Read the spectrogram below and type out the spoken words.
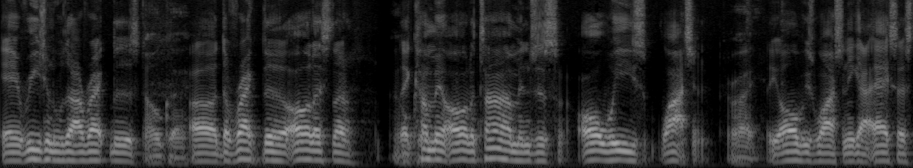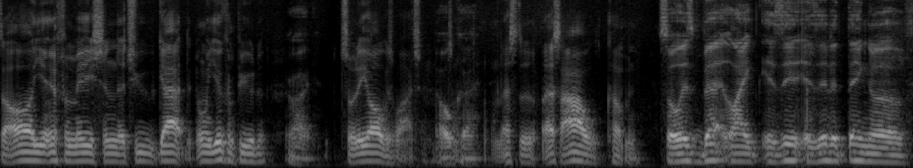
and regional directors, Okay. uh, director, all that stuff. They come in all the time and just always watching. Right. They always watching. They got access to all your information that you got on your computer, Right. So they always watching. Okay. That's the that's our company. So it's bet like is it is it a thing of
